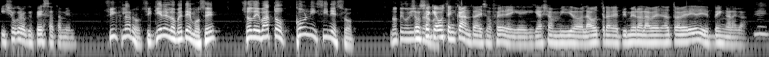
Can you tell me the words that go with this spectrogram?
Y yo creo que pesa también. Sí, claro. Si quieren lo metemos, ¿eh? Yo debato con y sin eso. No tengo Yo sé que a vos te encanta eso, Fede, que, que hayan ido la otra, primero a la otra vereda y vengan acá. Sí.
